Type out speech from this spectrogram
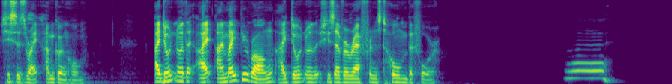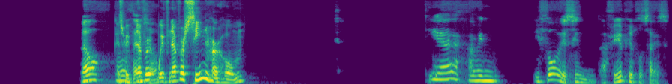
she says, "Right, I'm going home." I don't know that I I might be wrong. I don't know that she's ever referenced home before no, because we've never so. we've never seen her home. Yeah, I mean, you've always seen a few people's houses.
